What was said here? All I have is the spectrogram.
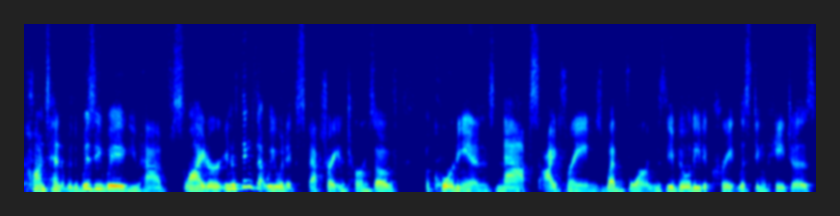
content with WYSIWYG, you have slider, you know, things that we would expect, right, in terms of accordions, maps, iframes, web forms, the ability to create listing pages.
